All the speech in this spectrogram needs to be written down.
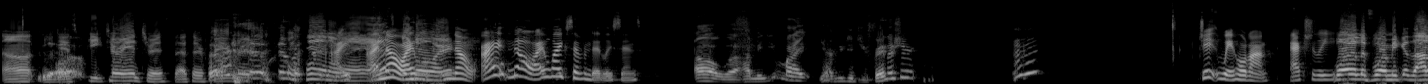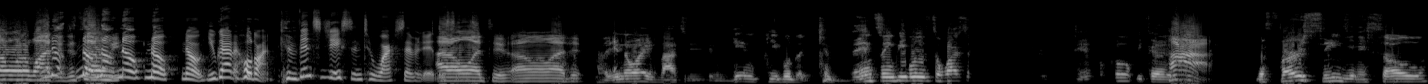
Uh, you just piqued her interest. That's her favorite. I, anime. I know. I Escanor. no. I no. I like Seven Deadly Sins. Oh well, I mean, you might. Have you? Did you finish it? J- wait, hold on. Actually, Spoil it for me because I don't want to watch no, it. Just no, tell no, me. no, no, no. You got it. Hold on. Convince Jason to watch Seven Deadly I don't want to. I don't want to watch it. You know, I ain't lie to you. Getting people to convincing people to watch it is difficult because Ha! the first season is so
